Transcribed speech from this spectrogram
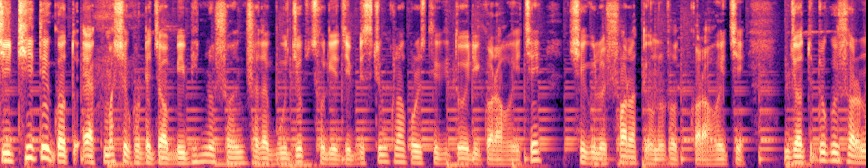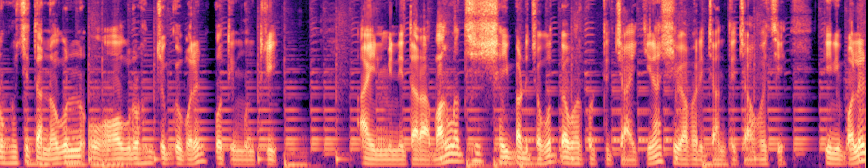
চিঠিতে গত এক মাসে ঘটে যাওয়া বিভিন্ন সহিংসতা গুজব ছড়িয়ে যে বিশৃঙ্খলা পরিস্থিতি তৈরি করা হয়েছে, সেগুলো সরাতে অনুরোধ করা হয়েছে। যতটুকু সরানো হয়েছে তা নগণ্য ও অগ্রহণযোগ্য বলেন প্রতিমন্ত্রী। আইন মেনে তারা বাংলাদেশের সেইবার জগৎ ব্যবহার করতে চায় কিনা সে ব্যাপারে জানতে চাওয়া হয়েছে। তিনি বলেন,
